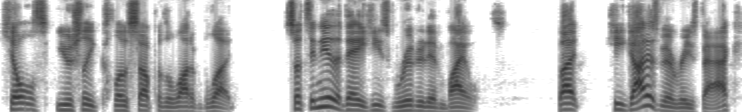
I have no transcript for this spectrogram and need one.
kills usually close up with a lot of blood. So at the end of the day, he's rooted in violence. But he got his memories back.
